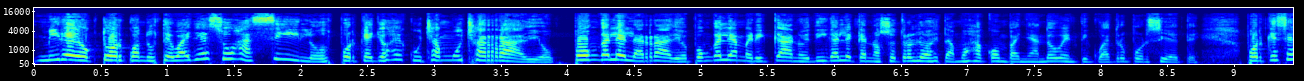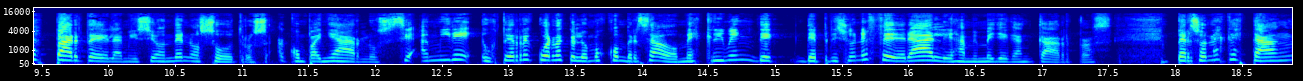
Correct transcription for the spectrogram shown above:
mire doctor, cuando usted vaya a esos asilos, porque ellos escuchan mucha radio, póngale la radio, póngale americano y dígale que nosotros los estamos acompañando 24 por 7, porque esa es parte de la misión de nosotros, acompañarlos. Si, ah, mire, usted recuerda que lo hemos conversado, me escriben de, de prisiones federales, a mí me llegan cartas, personas que están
